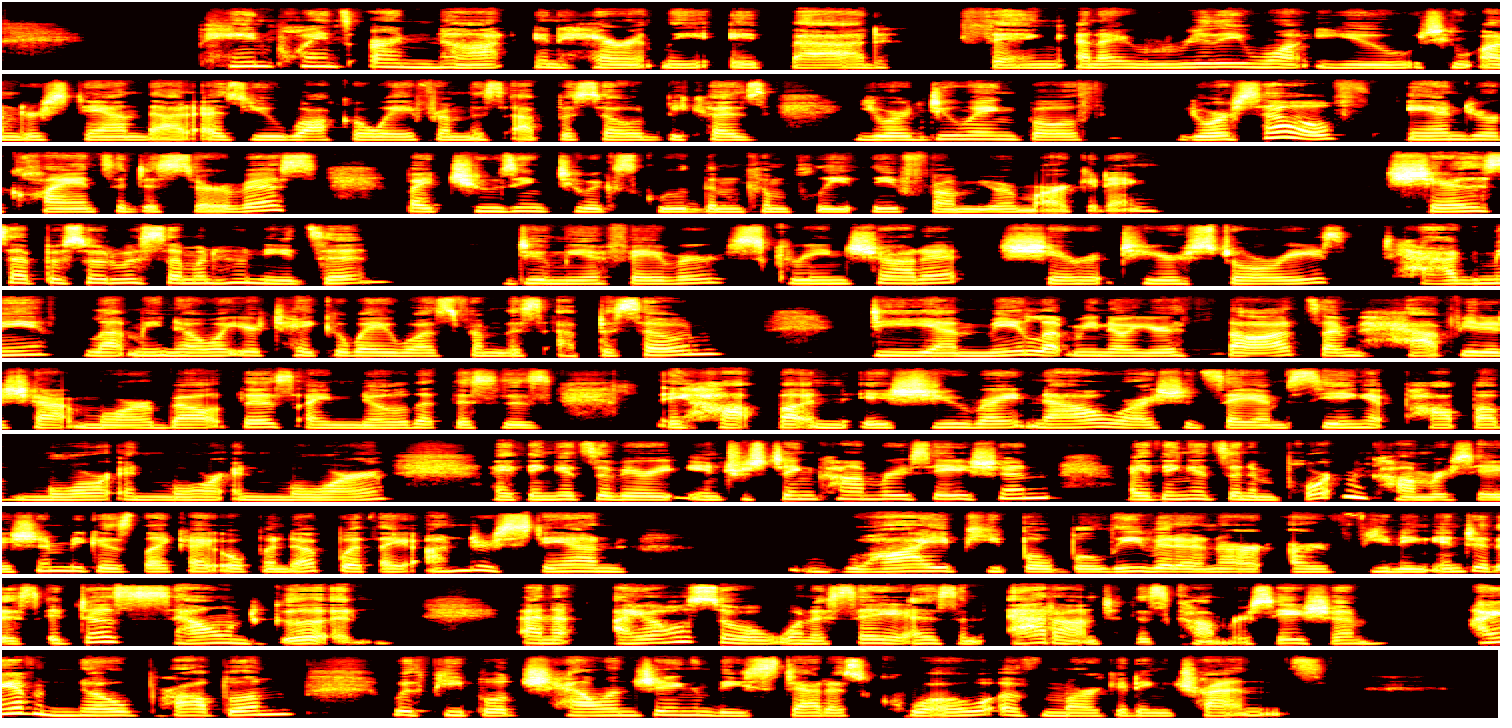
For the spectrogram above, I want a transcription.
Pain points are not inherently a bad thing. And I really want you to understand that as you walk away from this episode because you are doing both yourself and your clients a disservice by choosing to exclude them completely from your marketing. Share this episode with someone who needs it. Do me a favor, screenshot it, share it to your stories, tag me, let me know what your takeaway was from this episode. DM me, let me know your thoughts. I'm happy to chat more about this. I know that this is a hot button issue right now, or I should say, I'm seeing it pop up more and more and more. I think it's a very interesting conversation. I think it's an important conversation because, like I opened up with, I understand why people believe it and are, are feeding into this. It does sound good. And I also want to say, as an add on to this conversation, I have no problem with people challenging the status quo of marketing trends.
